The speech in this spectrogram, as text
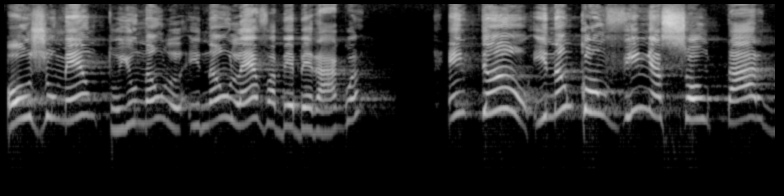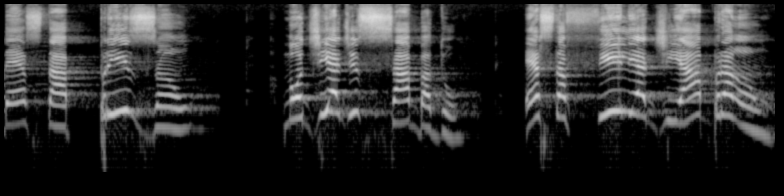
ou o jumento, e, o não, e não o leva a beber água? Então, e não convinha soltar desta prisão, no dia de sábado, esta filha de Abraão,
